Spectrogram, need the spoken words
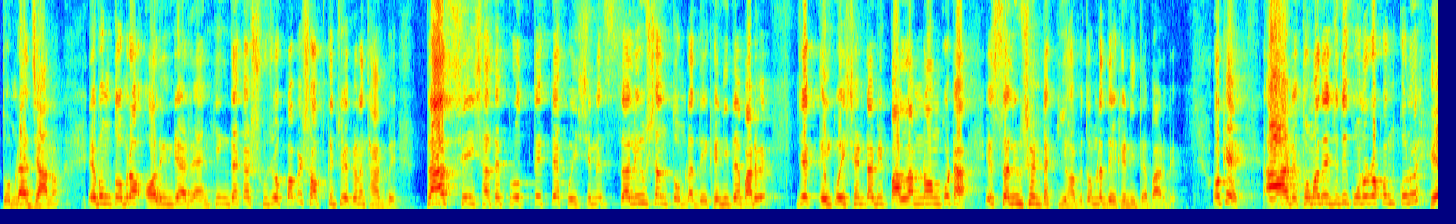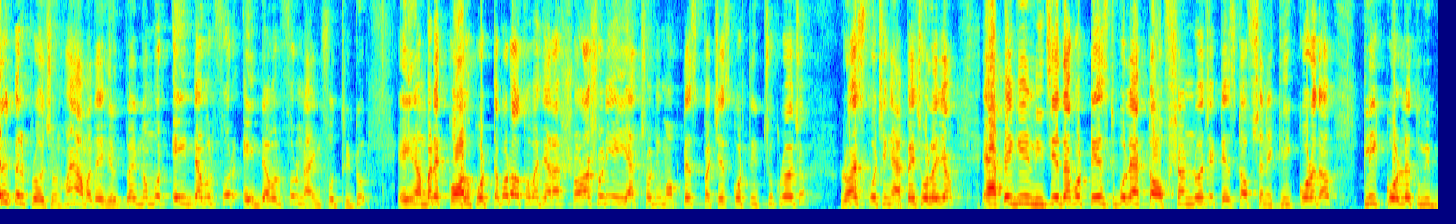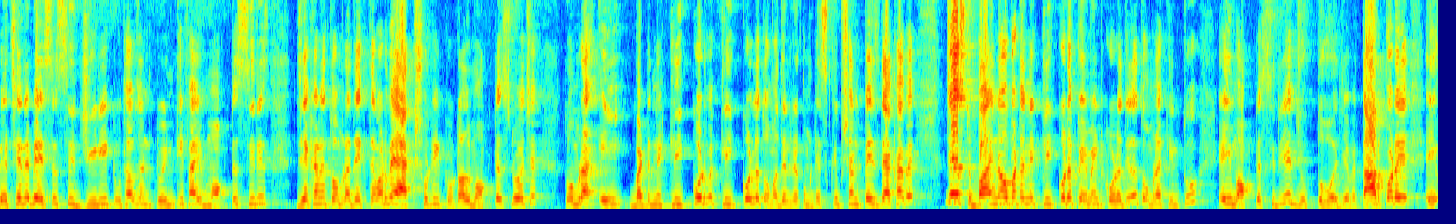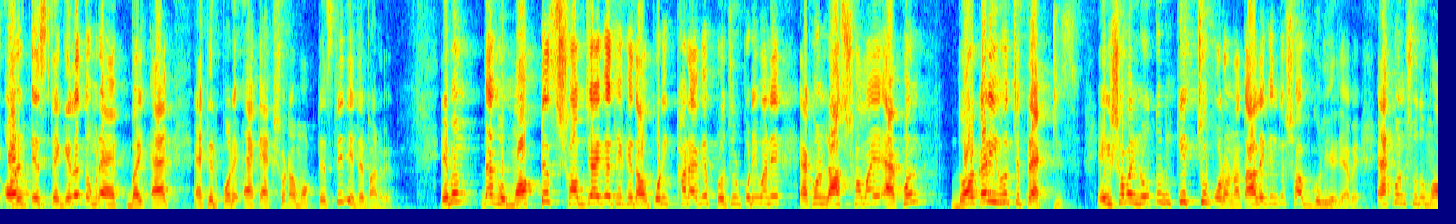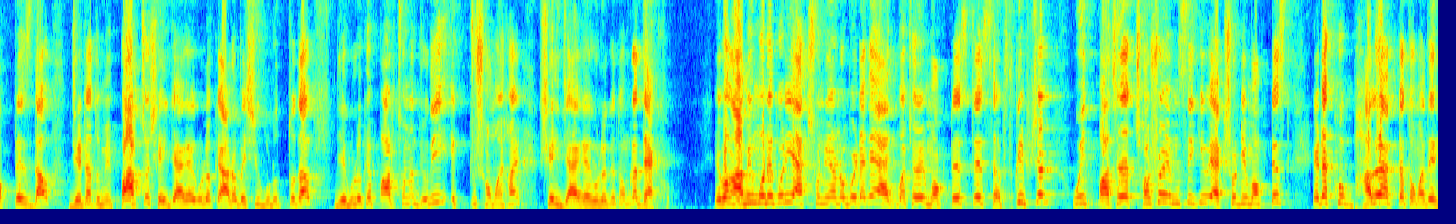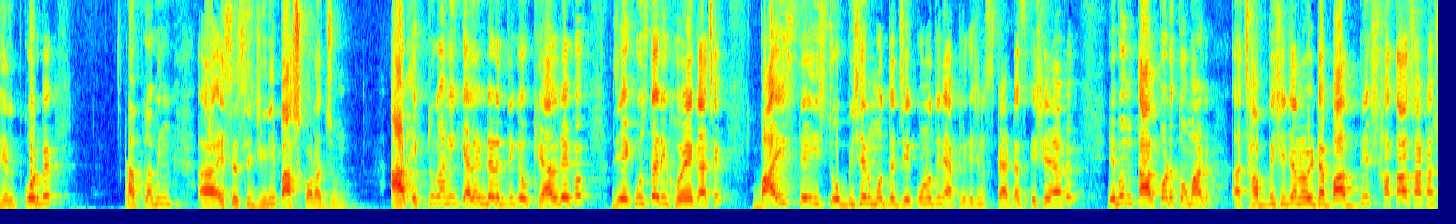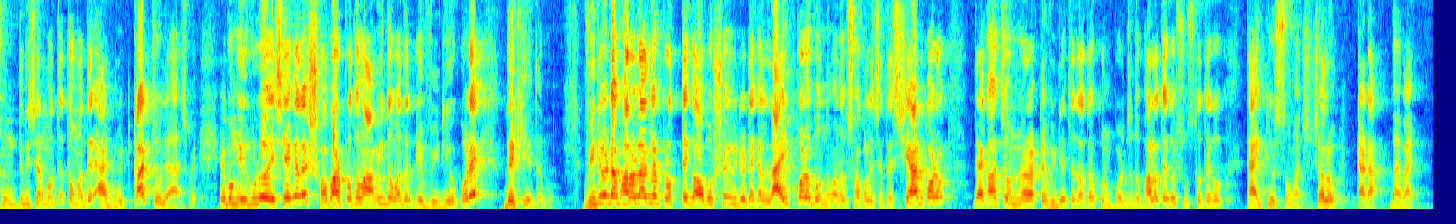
তোমরা জানো, এবং তোমরা অল ইন্ডিয়া র্যাঙ্কিং দেখার সুযোগ পাবে সব কিছু এখানে থাকবে। প্লাস সেই সাথে প্রত্যেকটা কোয়েশ্চেনের সলিউশন তোমরা দেখে নিতে পারবে যে এই কোয়েশ্চেনটা আমি পারলাম না অঙ্কটা, এর সলিউশনটা কী হবে তোমরা দেখে নিতে পারবে। ওকে আর তোমাদের যদি কোনো রকম কোনো হেল্পের প্রয়োজন হয়, আমাদের helpline number eight double four eight double four nine four three two এই নাম্বারে কল করতে পারো, অথবা যারা সরাসরি এই একশোটি মক টেস্ট পারচেস করতে ইচ্ছুক রয়েছে রয়েস কোচিং অ্যাপে চলে যাও। অ্যাপে গিয়ে নিচে দেখো টেস্ট বলে একটা অপশন রয়েছে। টেস্ট অপশানে ক্লিক করে দাও। ক্লিক করলে তুমি বেছে নেবে SSC GD two thousand twenty five mock test series যেখানে তোমরা দেখতে পারবে একশোটি টোটাল মক টেস্ট রয়েছে। তোমরা এই বাটনে ক্লিক করবে। ক্লিক করলে তোমাদের এরকম ডেসক্রিপশন পেজ দেখাবে। জাস্ট বাই নাও বাটনে ক্লিক করে পেমেন্ট করে দিলে তোমরা কিন্তু এই মক টেস্ট সিরিজে যুক্ত হয়ে যাবে। তারপরে এই অল টেস্টে গেলে তোমরা এক বাই এক, একের পরে এক, একশোটা মক টেস্টই দিতে পারবে। এবং দেখো মক টেস্ট সব জায়গা থেকে দাও। পরীক্ষার আগে প্রচুর পরিমাণে এখন লাস্ট সময়ে এখন দরকারই হচ্ছে প্র্যাকটিস এই সময় নতুন কিচ্ছু পড়ো না, তাহলে কিন্তু সব গুলিয়ে যাবে। এখন শুধু মক টেস্ট দাও, যেটা তুমি পারছ সেই জায়গাগুলোকে আরও বেশি গুরুত্ব দাও, যেগুলোকে পারছ না, যদি একটু সময় হয়, সেই জায়গাগুলোকে তোমরা দেখো। এবং আমি মনে করি একশো নিরানব্বই টাকায় এক বছরের মক টেস্টের সাবস্ক্রিপশন উইথ পাঁচ হাজার ছশো এমসিকিউ একশোটি মক টেস্ট এটা খুব ভালো একটা তোমাদের হেল্প করবে আপকামিং এসএসসি জিডি পাস করার জন্য। আর একটুখানি ক্যালেন্ডারের দিকেও খেয়াল রেখো যে একুশ তারিখ হয়ে গেছে বাইশ, তেইশ, চব্বিশের মধ্যে যে কোনো দিন অ্যাপ্লিকেশন স্ট্যাটাস এসে যাবে এবং তারপরে তোমার ছাব্বিশে জানুয়ারিটা বাদ দিয়ে সাতাশ, আঠাশ, উনত্রিশের মধ্যে তোমাদের অ্যাডমিট কার্ড চলে আসবে এবং এগুলো এসে গেলে সবার প্রথম আমি তোমাদেরকে ভিডিও করে দেখিয়ে দেবো। ভিডিওটা ভালো লাগলে প্রত্যেকে অবশ্যই ভিডিওটাকে লাইক করো, বন্ধুবান্ধব সকলের সাথে শেয়ার করো। দেখা হচ্ছে অন্য একটা ভিডিওতে ততক্ষণ পর্যন্ত ভালো থেকো, সুস্থ থেকো। থ্যাংক ইউ সো মাচ চলো, টাটা বাই বাই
